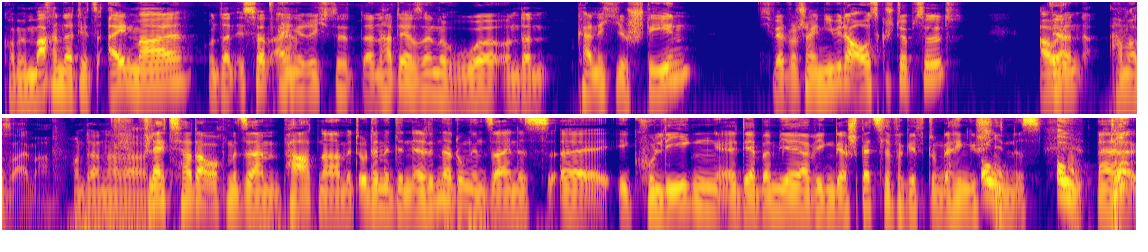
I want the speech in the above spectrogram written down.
komm, wir machen das jetzt einmal und dann ist das ja. eingerichtet, dann hat er seine Ruhe und dann kann ich hier stehen. Ich werde wahrscheinlich nie wieder ausgestöpselt. Aber ja. dann haben wir es einmal. Und dann hat er. Vielleicht hat er auch mit seinem Partner mit oder mit den Erinnerungen seines äh, Kollegen, äh, der bei mir ja wegen der Spätzlevergiftung dahingeschieden oh. ist, oh, äh,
